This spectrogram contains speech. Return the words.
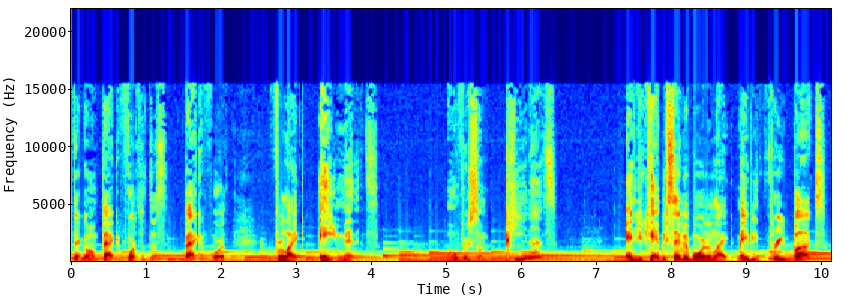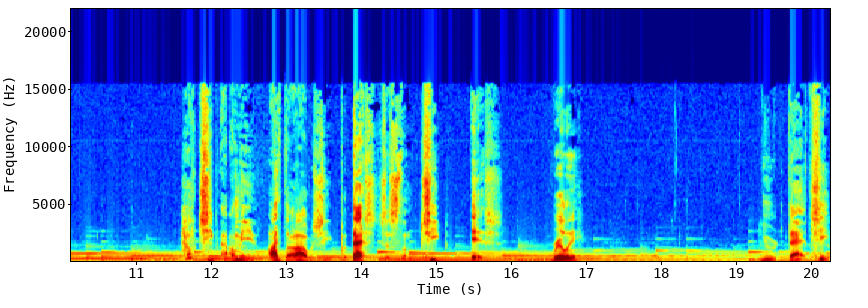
they're going back and forth with this back and forth for like eight minutes over some peanuts? And you can't be saving more than like maybe three bucks. How cheap? I mean, I thought I was cheap, but that's just some cheap ish. Really? You're that cheap.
